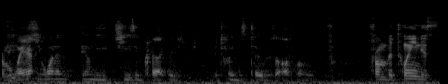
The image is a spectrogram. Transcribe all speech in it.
From where? He wanted him to eat cheese and crackers between his toes off of From between his.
